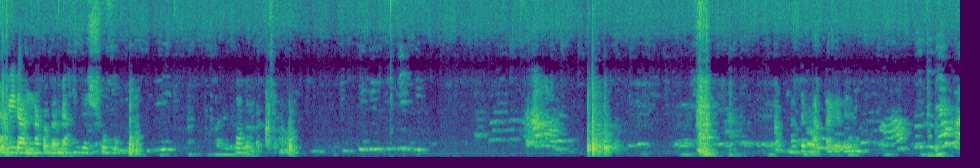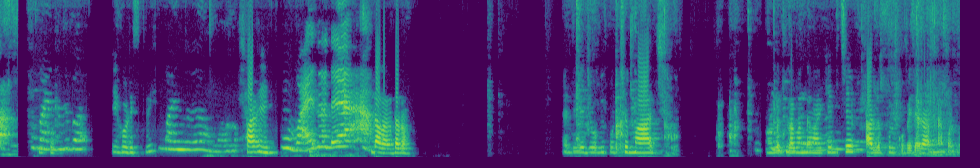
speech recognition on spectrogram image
ওবি রান্না করবে, আমি এখন যে শুভ ভালো লাগছে কি করিস তুই? শাড়ি। দাঁড়া এদিকে জবি করছে মাছ। হলুদ লবণ দিয়ে মাখিয়ে দিচ্ছে, আলু ফুলকপিটা রান্না করব।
